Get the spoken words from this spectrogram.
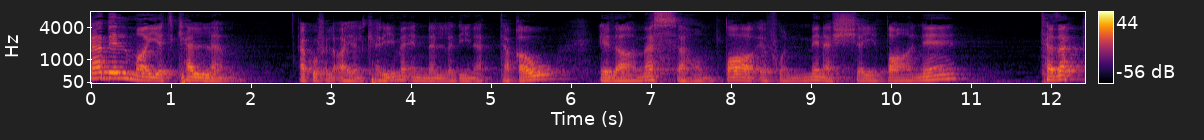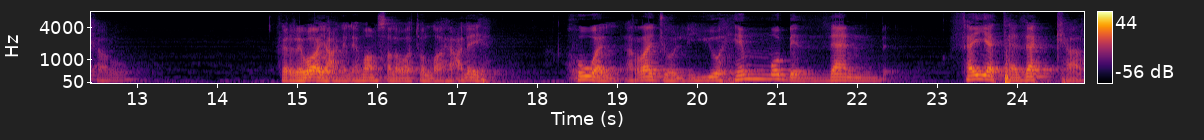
قبل ما يتكلم أكو في الآية الكريمة إن الذين اتقوا إذا مسهم طائف من الشيطان تذكروا. في الرواية عن الإمام صلوات الله عليه هو الرجل يهم بالذنب فيتذكر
